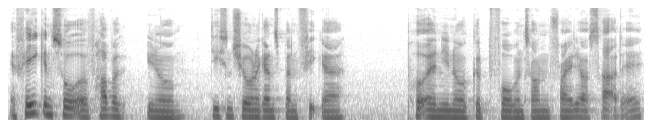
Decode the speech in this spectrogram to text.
If he can sort of have a you know decent showing against Benfica, put in you know a good performance on Friday or Saturday,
